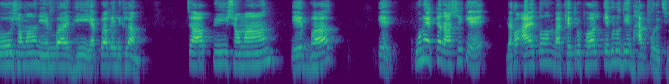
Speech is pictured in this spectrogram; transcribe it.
রো সমান এম বাই ভি একটু আগে লিখলাম। চাপ পি সমান এফ ভাগ এ কোনো একটা রাশিকে দেখো আয়তন বা ক্ষেত্রফল এগুলো দিয়ে ভাগ করেছি।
